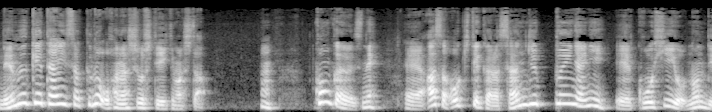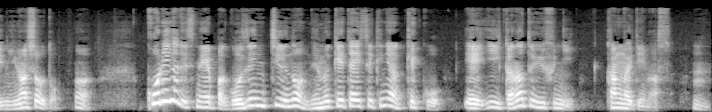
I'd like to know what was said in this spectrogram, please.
眠気対策のお話をしていきましたうん今回はですね、え朝起きてから30分以内に、えコーヒーを飲んでみましょうと。うん。これがですね、やっぱ午前中の眠気対策には結構、えいいかなというふうに考えています。うん。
